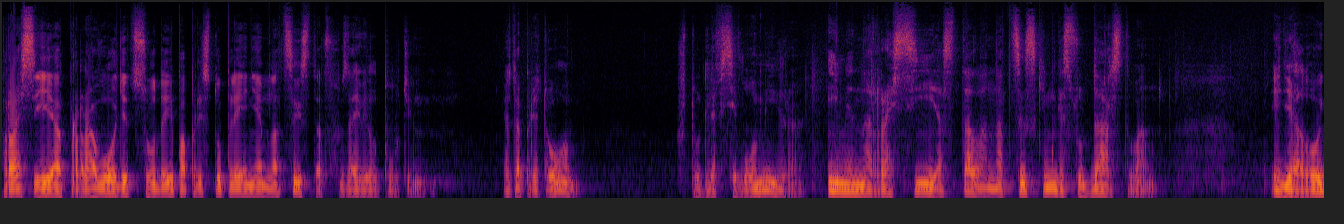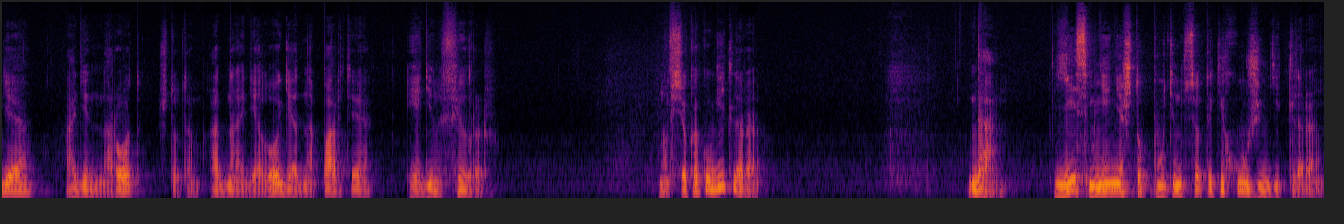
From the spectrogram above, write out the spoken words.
Россия проводит суды по преступлениям нацистов, заявил Путин. Это при том, что для всего мира именно Россия стала нацистским государством. Идеология, один народ, что там, одна идеология, одна партия и один фюрер. Но все как у Гитлера – да, есть мнение, что Путин все-таки хуже Гитлера.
